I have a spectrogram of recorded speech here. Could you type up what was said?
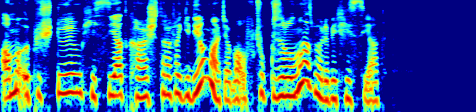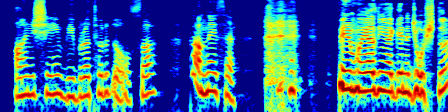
ama öpüştüğüm hissiyat karşı tarafa gidiyor mu acaba? Of çok güzel olmaz mı öyle bir hissiyat? Aynı şeyin vibratörü de olsa. Tamam neyse. Benim hayal dünya gene coştu.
